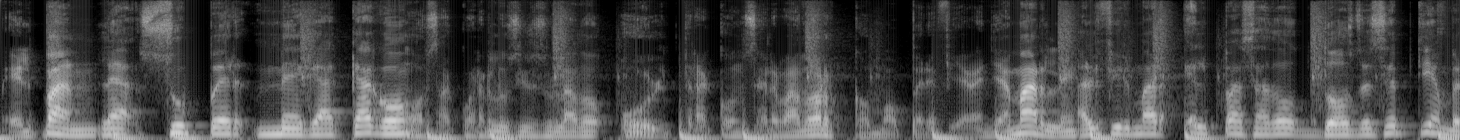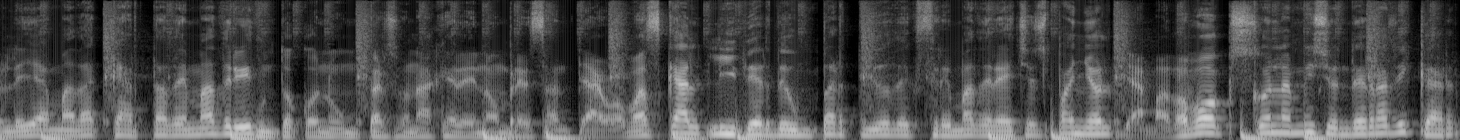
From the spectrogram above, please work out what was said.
el PAN, la super mega cagó o sacó a relucir su lado ultra conservador, como prefieran llamarle, al firmar el pasado 2 de septiembre la llamada Carta de Madrid, junto con un personaje de nombre Santiago Abascal, líder de un partido de extrema derecha español llamado Vox, con la misión de erradicar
